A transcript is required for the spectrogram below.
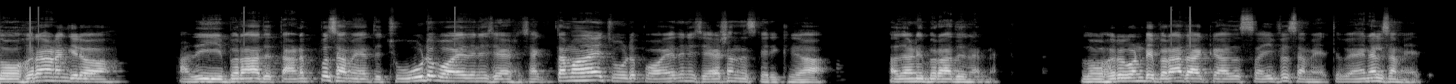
ലോഹറാണെങ്കിലോ അത് ഇബ്രാദ് തണുപ്പ് സമയത്ത് ചൂട് പോയതിന് ശേഷം ശക്തമായ ചൂട് പോയതിന് ശേഷം നിസ്കരിക്കുക. അതാണ് ഇബ്രാദ് തന്നെ ലോഹർ കൊണ്ട് ഇബ്രാദാക്കുക അത് സൈഫ് സമയത്ത് വേനൽ സമയത്ത്.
